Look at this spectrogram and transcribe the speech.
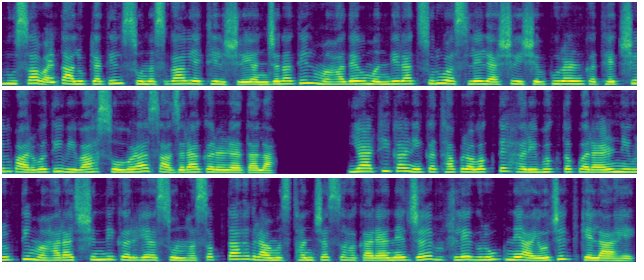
भुसावळ तालुक्यातील सुनसगाव येथील श्री अंजनातील महादेव मंदिरात सुरू असलेल्या श्री शिवपुराण कथेत शिव पार्वती विवाह सोहळा साजरा करण्यात आला. या ठिकाणी कथा प्रवक्ते हरिभक्त परायण निवृत्ती महाराज शिंदीकर हे असून हा सप्ताह ग्रामस्थांच्या सहकार्याने जय भुफले ग्रुपने आयोजित केला आहे.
